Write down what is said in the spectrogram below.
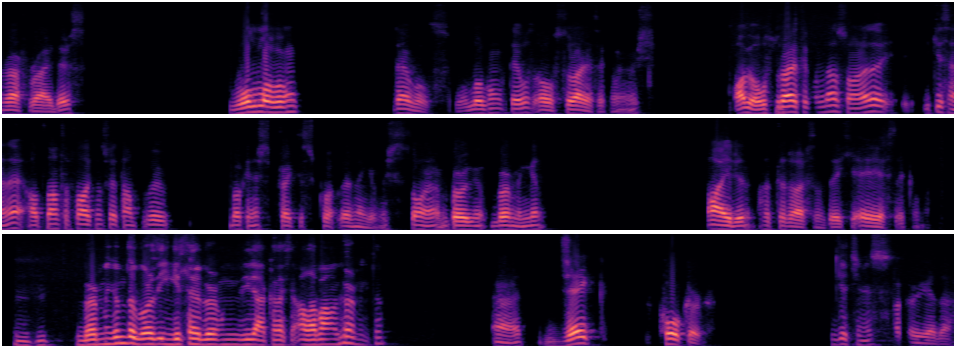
Rough Riders Wollongong Devils. Wollongong Devils Avustralya takımıymış. Abi Avustralya takımından sonra da iki sene Atlanta Falcons ve Tampa Bay Buccaneers Practice Squad'larına girmiş. Sonra Birmingham, Iron hatırlarsınız belki AS takımı. Birmingham da bu arada İngiltere Birmingham değil arkadaşlar. Alabama Birmingham. Evet. Jake Coker Geçiniz. Coker'ya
